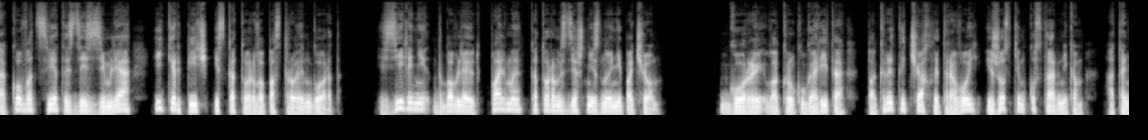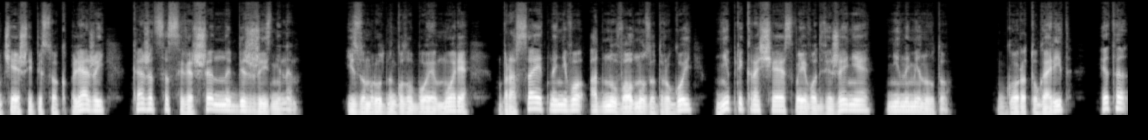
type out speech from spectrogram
Такого цвета здесь земля и кирпич, из которого построен город. Зелени добавляют пальмы, которым здешний зной нипочем. Горы вокруг Угарита покрыты чахлой травой и жестким кустарником, а тончайший песок пляжей кажется совершенно безжизненным. Изумрудно-голубое море бросает на него одну волну за другой, не прекращая своего движения ни на минуту. Город Угарит — это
